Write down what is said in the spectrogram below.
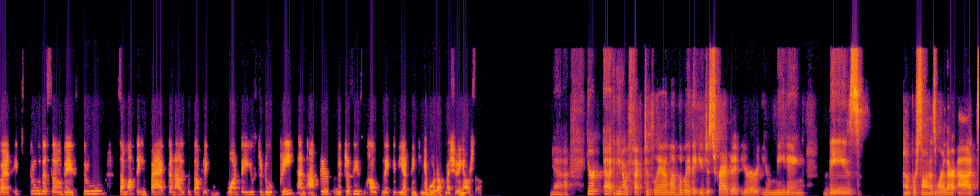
but it's through the surveys, through some of the impact analysis of like what they used to do pre and after literacy is how like we are thinking about of measuring ourselves. Yeah, you're uh, you know effectively. I love the way that you described it. You're you're meeting these uh, personas where they're at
